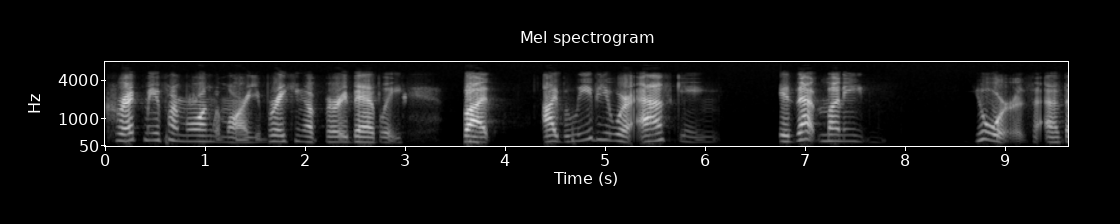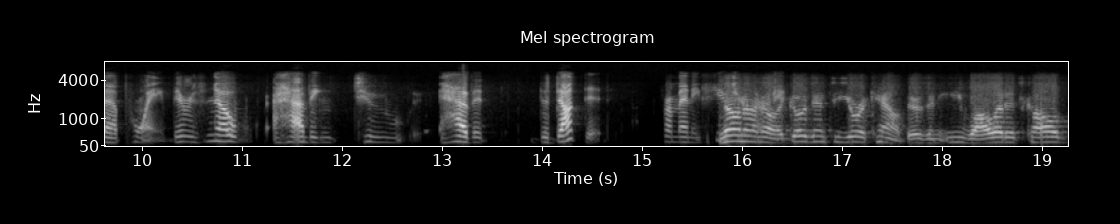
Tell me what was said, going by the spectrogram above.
correct me if I'm wrong, Lamar, you're breaking up very badly, but I believe you were asking, is that money yours at that point? There is no having to have it deducted from any future. No, no, no. It goes into your account. There's an e-wallet. It's called.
